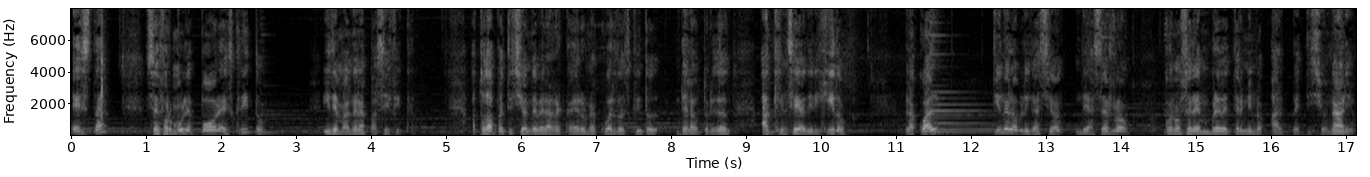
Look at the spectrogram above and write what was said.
ésta se formule por escrito y de manera pacífica. A toda petición deberá recaer un acuerdo escrito de la autoridad a quien se haya dirigido, la cual tiene la obligación de hacerlo conocer en breve término al peticionario.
